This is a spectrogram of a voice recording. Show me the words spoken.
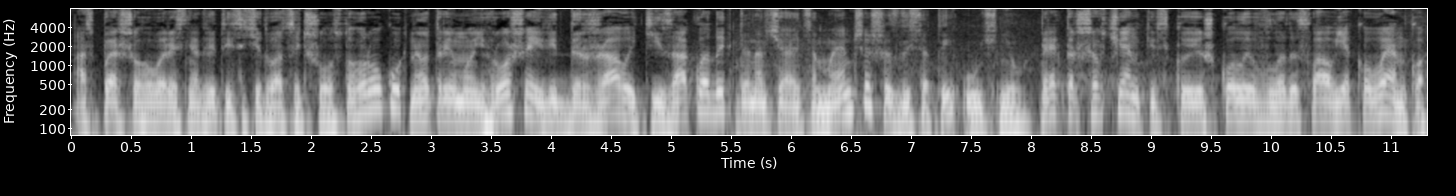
а з 1 вересня 2026 року не отримують грошей від держави ті заклади, де навчаються менше 60 учнів. Директор Шевченківської школи Владислав Яковенко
